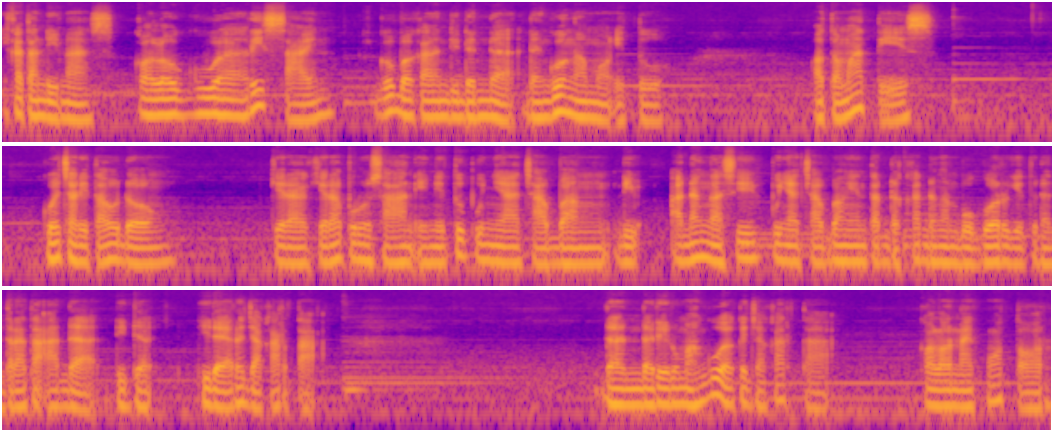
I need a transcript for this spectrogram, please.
ikatan dinas. Kalau gue resign gue bakalan didenda dan gue nggak mau itu otomatis gue cari tahu dong kira-kira perusahaan ini tuh punya cabang di ada nggak sih punya cabang yang terdekat dengan Bogor gitu dan ternyata ada di da, di daerah Jakarta. Dan dari rumah gue ke Jakarta kalau naik motor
